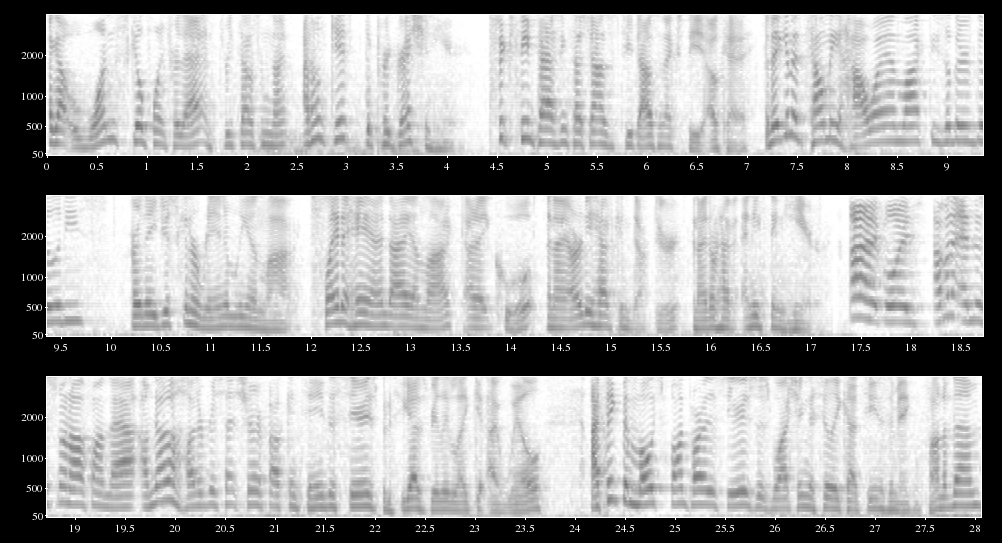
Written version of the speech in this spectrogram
I got one skill point for that and 3,009. I don't get the progression here. 16 passing touchdowns is 2,000 XP. Okay. Are they going to tell me how I unlock these other abilities? Are they just going to randomly unlock? Sleight of hand, I unlocked. All right, cool. And I already have conductor, and I don't have anything here. All right, boys. I'm going to end this one off on that. I'm not 100% sure if I'll continue this series, but if you guys really like it, I will. I think the most fun part of the series was watching the silly cutscenes and making fun of them.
